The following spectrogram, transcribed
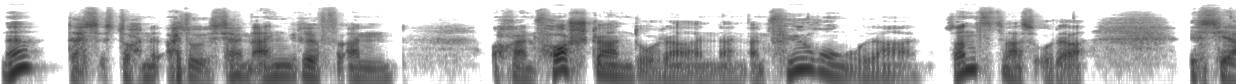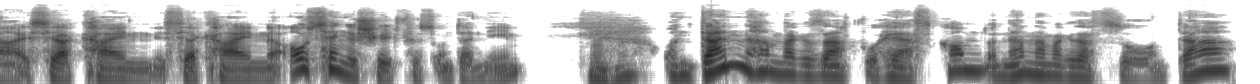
Ne? Das ist doch, ne, also ist ja ein Angriff an, auch an Vorstand oder an, an, an Führung oder an sonst was oder ist ja, ist ja kein, ist ja kein Aushängeschild fürs Unternehmen. Mhm. Und dann haben wir gesagt, woher es kommt. Und dann haben wir gesagt, so, und da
